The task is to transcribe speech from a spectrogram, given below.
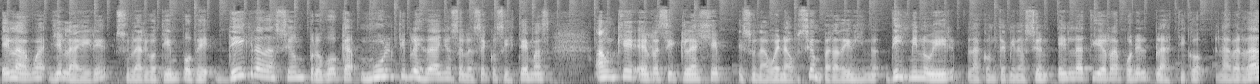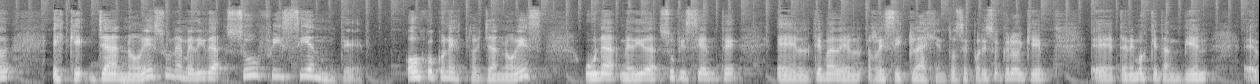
el agua y el aire, su largo tiempo de degradación provoca múltiples daños en los ecosistemas, aunque el reciclaje es una buena opción para disminuir la contaminación en la tierra por el plástico, la verdad es que ya no es una medida suficiente. Ojo con esto, ya no es una medida suficiente el tema del reciclaje. Entonces, por eso creo que eh, tenemos que también eh,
